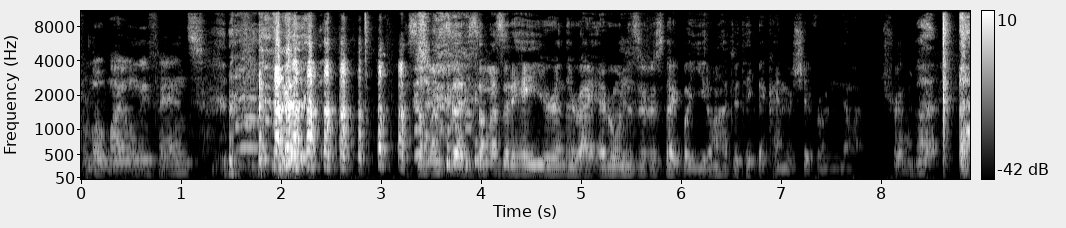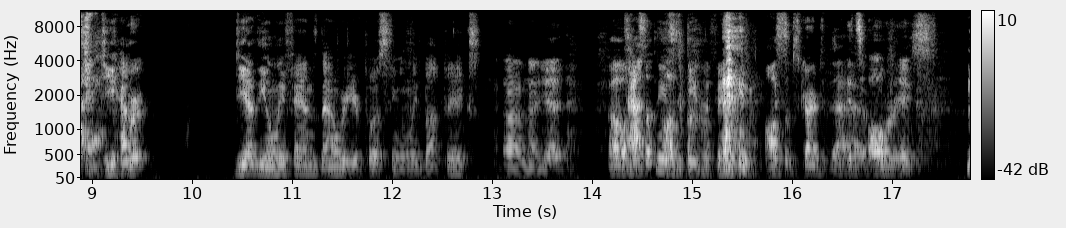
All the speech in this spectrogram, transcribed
Promote my OnlyFans. Someone said, someone said, "Hey, you're in the right. Everyone deserves respect, but you don't have to take that kind of shit from no one." True. do you have We're- Do you have the OnlyFans now where you're posting only butt pics? Uh, not yet. Oh, That I'll, needs I'll, to be the thing. I'll subscribe to that. It's all pics.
